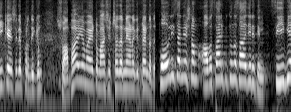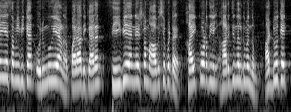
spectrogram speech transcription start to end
ഈ കേസിലെ പ്രതിക്കും സ്വാഭാവികമായിട്ടും ആ ശിക്ഷ തന്നെയാണ് കിട്ടേണ്ടത്. പോലീസ് അന്വേഷണം അവസാനിപ്പിക്കുന്ന സാഹചര്യത്തിൽ സി സമീപിക്കാൻ ഒരുങ്ങുകയാണ് പരാതിക്കാരൻ. സി ബി ഐ അന്വേഷണം ആവശ്യപ്പെട്ട് ഹൈക്കോടതിയിൽ ഹർജി നൽകുമെന്നും അഡ്വക്കേറ്റ്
